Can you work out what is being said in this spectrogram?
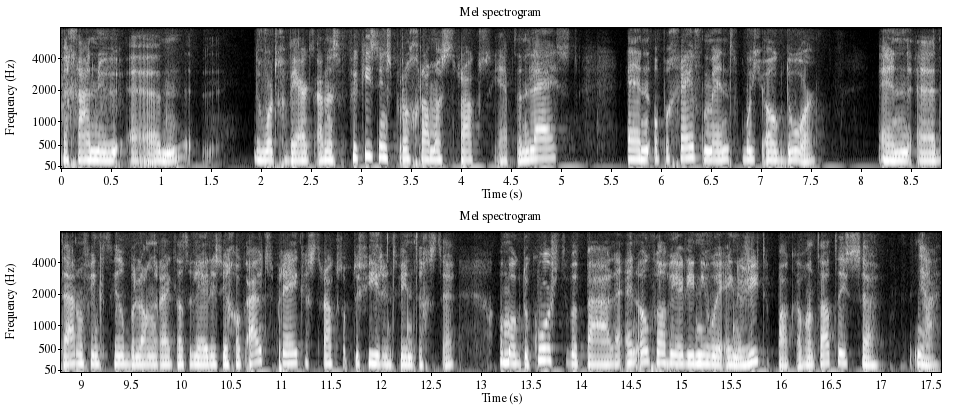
we gaan nu... eh, er wordt gewerkt aan een verkiezingsprogramma straks. Je hebt een lijst. En op een gegeven moment moet je ook door. En eh, daarom vind ik het heel belangrijk dat de leden zich ook uitspreken... straks op de 24ste. Om ook de koers te bepalen. En ook wel weer die nieuwe energie te pakken. Want dat is... eh, ja,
